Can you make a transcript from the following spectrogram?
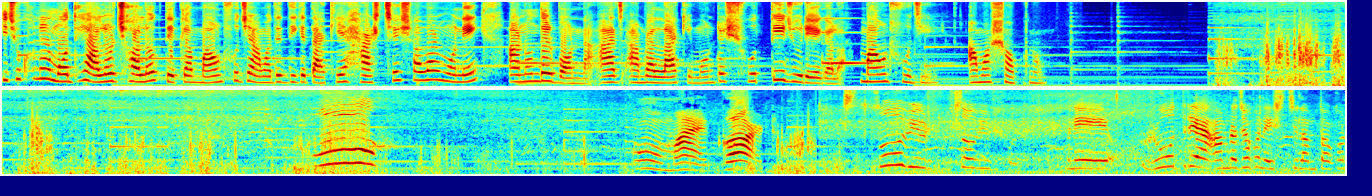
কিছুক্ষণের মধ্যে আলোর ঝলক দেখলাম মাউন্ট ফুজি আমাদের দিকে তাকিয়ে হাসছে সবার মনেই আনন্দের বন্যা। আজ আমরা লাকি মনটা সত্যিই জুড়িয়ে গেল। মাউন্ট ফুজি আমার স্বপ্ন। ও my god so beautiful so beautiful মানে রোদ্রে আমরা যখন এসেছিলাম, তখন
